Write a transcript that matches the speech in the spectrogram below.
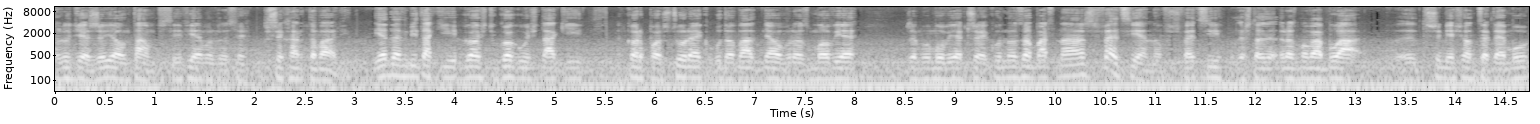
Ludzie żyją tam w syfie, może się przyhartowali. Jeden mi taki gość, goguś taki, korposzczurek udowadniał w rozmowie, że mu mówię, człowieku, no zobacz na Szwecję. No w Szwecji, zresztą rozmowa była y, trzy miesiące temu,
